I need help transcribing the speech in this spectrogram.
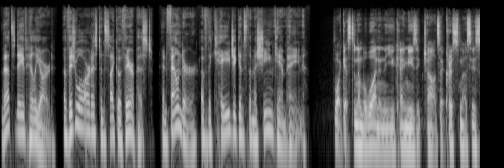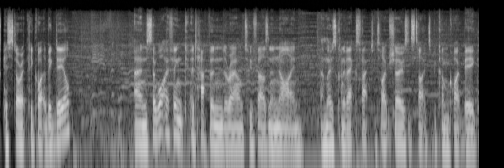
That's Dave Hilliard, a visual artist and psychotherapist, and founder of the Cage Against the Machine campaign. What gets to number one in the UK music charts at Christmas is historically quite a big deal. And so, what I think had happened around 2009, and those kind of X Factor type shows had started to become quite big.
